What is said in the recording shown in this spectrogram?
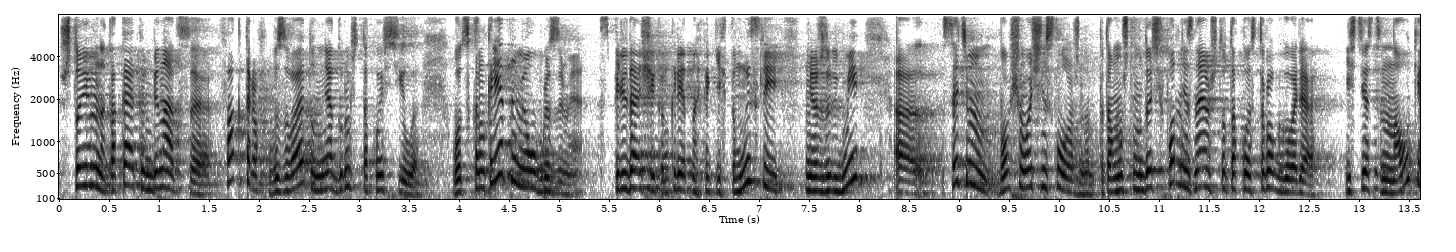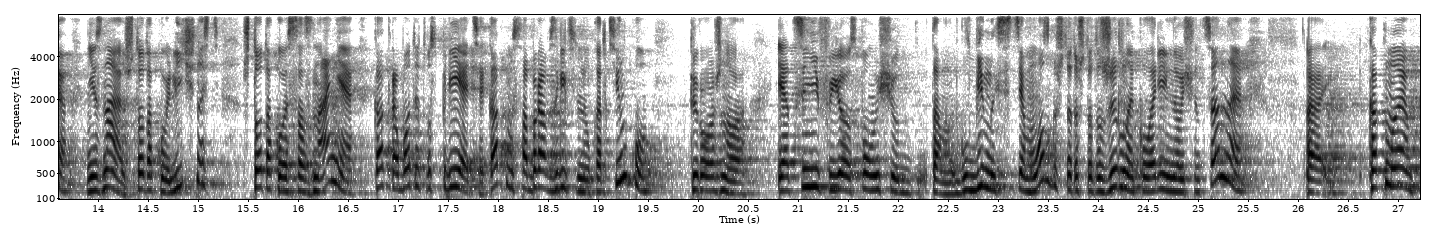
что именно, какая комбинация факторов вызывает у меня грусть такой силы. Вот с конкретными образами, с передачей конкретных каких-то мыслей между людьми, а, с этим, в общем, очень сложно, потому что мы до сих пор не знаем, что такое, строго говоря, естественно, науки не знают, что такое личность, что такое сознание, как работает восприятие, как мы, собрав зрительную картинку, пирожного и оценив ее с помощью там, глубинных систем мозга, что это что-то жирное, калорийное, очень ценное, как мы,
